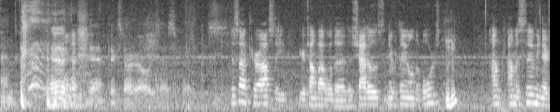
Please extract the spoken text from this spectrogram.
And yeah, Kickstarter always has surprises. Just out of curiosity, you're talking about with the, the shadows and everything on the boards. mhm. I'm, I'm assuming there's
